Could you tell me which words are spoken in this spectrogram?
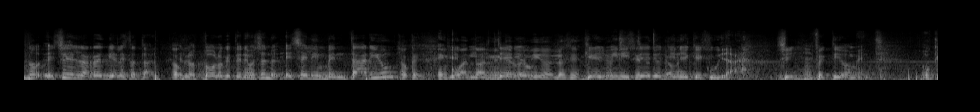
No, esa es la red vial estatal, es lo- todo lo que tenemos. Es el inventario Ok. ¿En que el cuánto ministerio- intervenido los 10.800 que el ministerio tiene que cuidar. Sí, efectivamente. ¿Ok?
